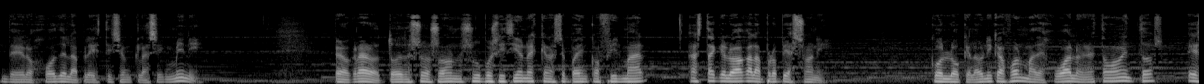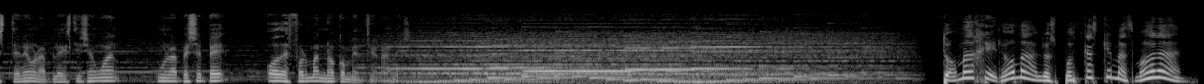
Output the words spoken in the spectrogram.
de los juegos de la PlayStation Classic Mini. Pero claro, todo eso son suposiciones que no se pueden confirmar hasta que lo haga la propia Sony. Con lo que la única forma de jugarlo en estos momentos es tener una PlayStation One, una PSP o de formas no convencionales. Toma, Jeroma, los podcasts que más molan.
